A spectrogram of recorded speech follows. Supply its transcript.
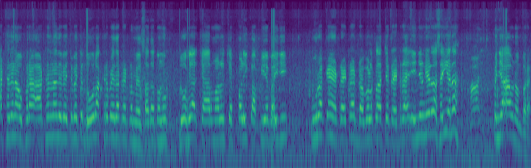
8 ਦਿਨ ਆਫਰ ਆ। 8 ਦਿਨਾਂ ਦੇ ਵਿੱਚ ਵਿੱਚ 2 ਲੱਖ ਰੁਪਏ ਦਾ ਟਰੈਕਟਰ ਮਿਲ ਸਕਦਾ ਤੁਹਾਨੂੰ। 2004 ਮਾਡਲ ਚਿੱਪ ਵਾਲੀ ਕਾਪੀ ਹੈ ਬਾਈ ਜੀ। ਪੂਰਾ ਘੈਂਟ ਟਰੈਕਟਰ ਡਬਲ ਕਲਚ ਟਰੈਕਟਰ ਹੈ ਇੰਜਨ ਗੇਅਰ ਦਾ ਸਹੀ ਹੈ ਨਾ? ਹਾਂ ਪੰਜਾਬ ਨੰਬਰ ਹੈ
